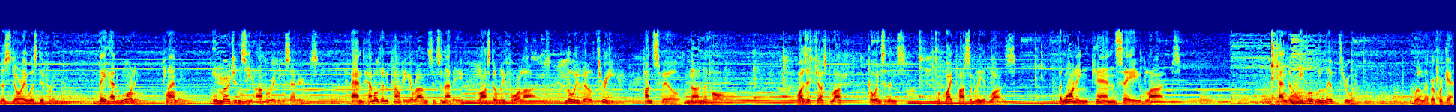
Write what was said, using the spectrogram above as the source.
the story was different. They had warning, planning, emergency operating centers. And Hamilton County around Cincinnati lost only four lives. Louisville, three. Huntsville, none at all. Was it just luck, coincidence? Well, quite possibly it was. But warning can save lives. And the people who lived through it will never forget.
